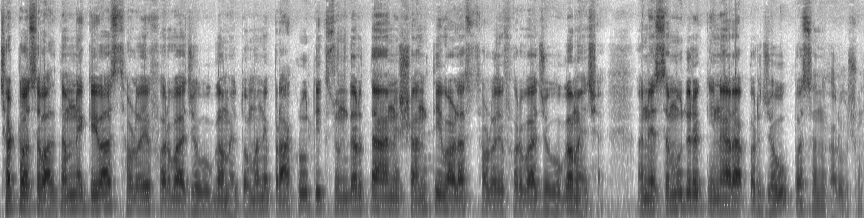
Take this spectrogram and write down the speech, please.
છઠ્ઠો સવાલ, તમને કેવા સ્થળોએ ફરવા જવું ગમે? તો મને પ્રાકૃતિક સુંદરતા અને શાંતિવાળા સ્થળોએ ફરવા જવું ગમે છે અને સમુદ્ર કિનારા પર જવું પસંદ કરું છું.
